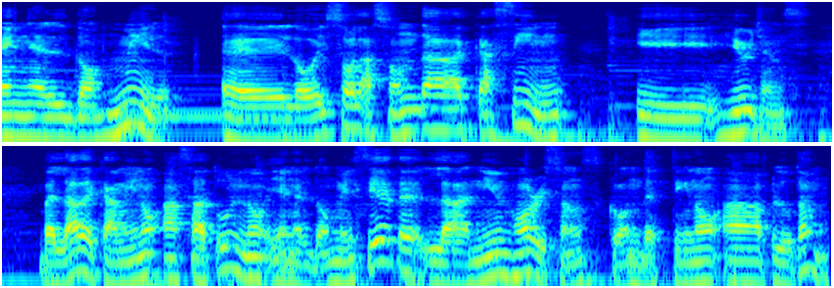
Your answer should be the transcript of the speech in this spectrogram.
en el 2000 eh, lo hizo la sonda Cassini y Huygens, ¿verdad? De camino a Saturno y en el 2007 la New Horizons con destino a Plutón.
